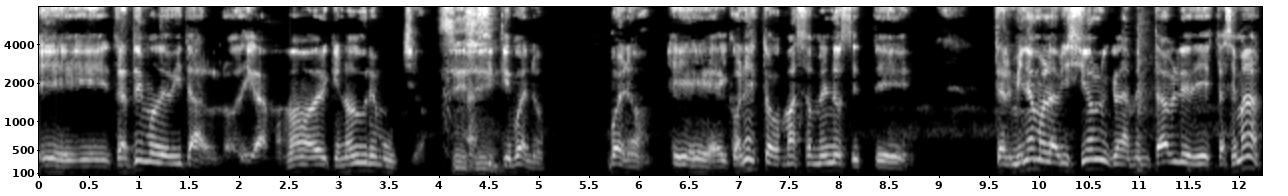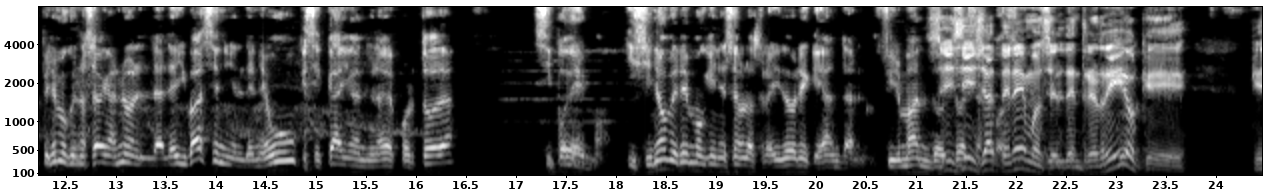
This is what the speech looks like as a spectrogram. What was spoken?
eh, tratemos de evitarlo, digamos. Vamos a ver que no dure mucho. Así que bueno, bueno, eh, con esto más o menos este terminamos la visión lamentable de esta semana. Esperemos que no salgan no la ley base ni el DNU, que se caigan de una vez por todas, si podemos. Y si no, veremos quiénes son los traidores que andan firmando. Sí, sí, ya tenemos el de Entre Ríos que, que,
